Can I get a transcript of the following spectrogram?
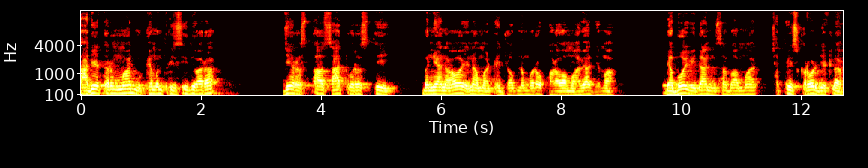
તાજેતરમાં જ મુખ્યમંત્રી શ્રી દ્વારા જે રસ્તા સાત વર્ષથી બન્યા ના હોય એના માટે જોબ નંબરો ફાળવવામાં આવ્યા, જેમાં ડભોઈ વિધાનસભામાં છત્રીસ કરોડ જેટલા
